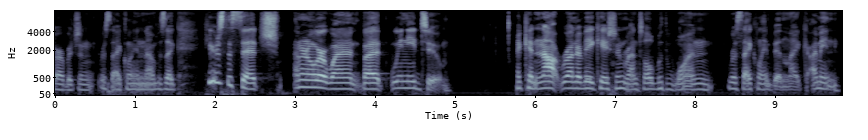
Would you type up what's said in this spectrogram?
garbage and recycling, and I was like, "Here's the sitch. I don't know where it went, but we need to. I cannot run a vacation rental with one recycling bin. Like, I mean."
